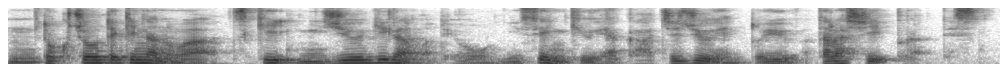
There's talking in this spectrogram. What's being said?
うん、特徴的なのは月20ギガまでを2980円という新しいプランです。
